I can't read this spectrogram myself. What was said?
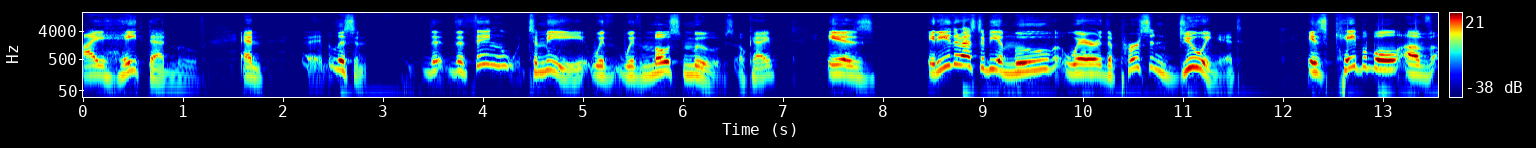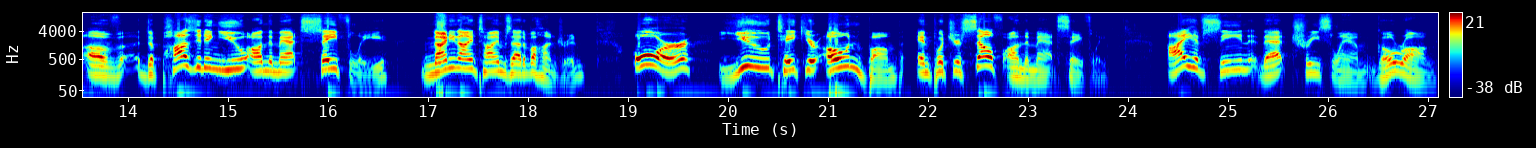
I hate that move. And uh, listen, the the thing to me with with most moves, okay, is it either has to be a move where the person doing it is capable of of depositing you on the mat safely 99 times out of 100 or you take your own bump and put yourself on the mat safely. I have seen that tree slam go wrong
